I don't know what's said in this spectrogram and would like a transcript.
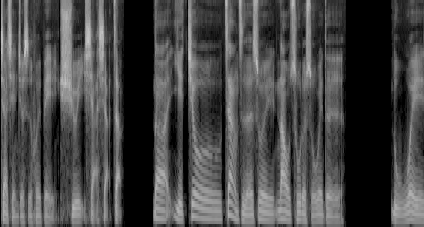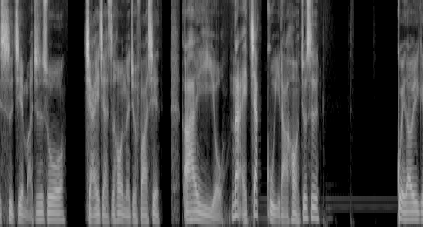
价钱就是会被削一下下这样，那也就这样子的，所以闹出了所谓的。卤味事件嘛，就是说夹一夹之后呢，就发现，哎呦，那也加贵啦哈，就是贵到一个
